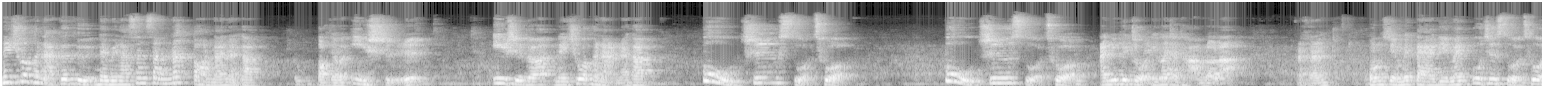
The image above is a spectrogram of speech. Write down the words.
ในชั่วขณะก็คือในเวลาสั้นๆณตอนนั้นนะครับออกจากว่าอีสือีสืแปลว่าในชั่วขณะนะครับ不知所措不知所措อันนี้คือโจทย์ที่เขาจะถามเราละอะฮะผงเสียงไม่แปลดีไหมผู้ชื่อสัวชั่ว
